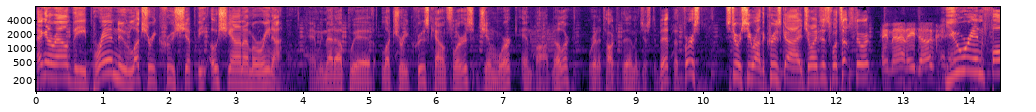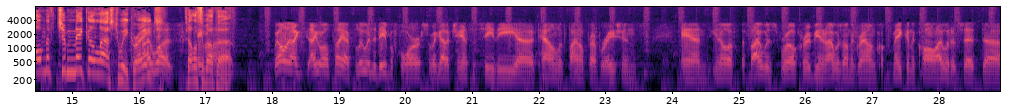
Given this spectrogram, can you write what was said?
hanging around the brand new luxury cruise ship, the Oceania Marina. And we met up with luxury cruise counselors Jim Work and Bob Miller. We're going to talk to them in just a bit. But first, Stewart Chiron, the cruise guy, joins us. What's up, Stewart? Hey, Matt. Hey, Doug. You were in Falmouth, Jamaica last week, right? I was. Tell us Came about on. that. Well, I, I will tell you, I flew in the day before, so I got a chance to see the uh, town with final preparations. And you know, if, if I was Royal Caribbean and I was on the ground making the call, I would have said uh,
